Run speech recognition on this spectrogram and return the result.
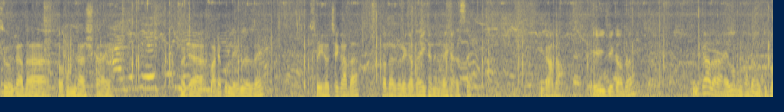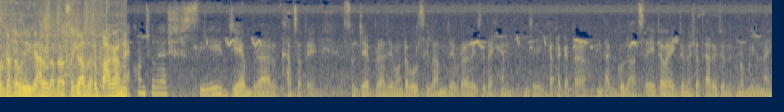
সো গাদা কখন ঘাস খায় ওটা বাটে পড়লে বোঝা যায়। সো এই হচ্ছে গাদা গাদার ঘরে গাদা এখানে দেখা আছে। গাদা। এই যে গাদা। গাদা এবং গাদা অতপর গাদা, ওইদিকে আরও গাদা আছে। গাদার বাগানে। এখন চলে আসছি জেব্রার খাঁচাতে। সো জেব্রা যেমনটা বলছিলাম, জেব্রার এই যে দেখেন যে কাটা কাটা দাগগুলো আছে এটাও একজনের সাথে আরেকজনের কোনো মিল নাই।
